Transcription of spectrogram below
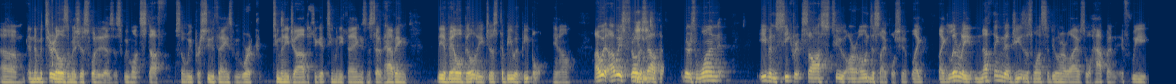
um, and the materialism is just what it is is we want stuff so we pursue things we work too many jobs to get too many things instead of having the availability just to be with people you know I, w- I always throw this out there's one even secret sauce to our own discipleship like like literally nothing that jesus wants to do in our lives will happen if we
